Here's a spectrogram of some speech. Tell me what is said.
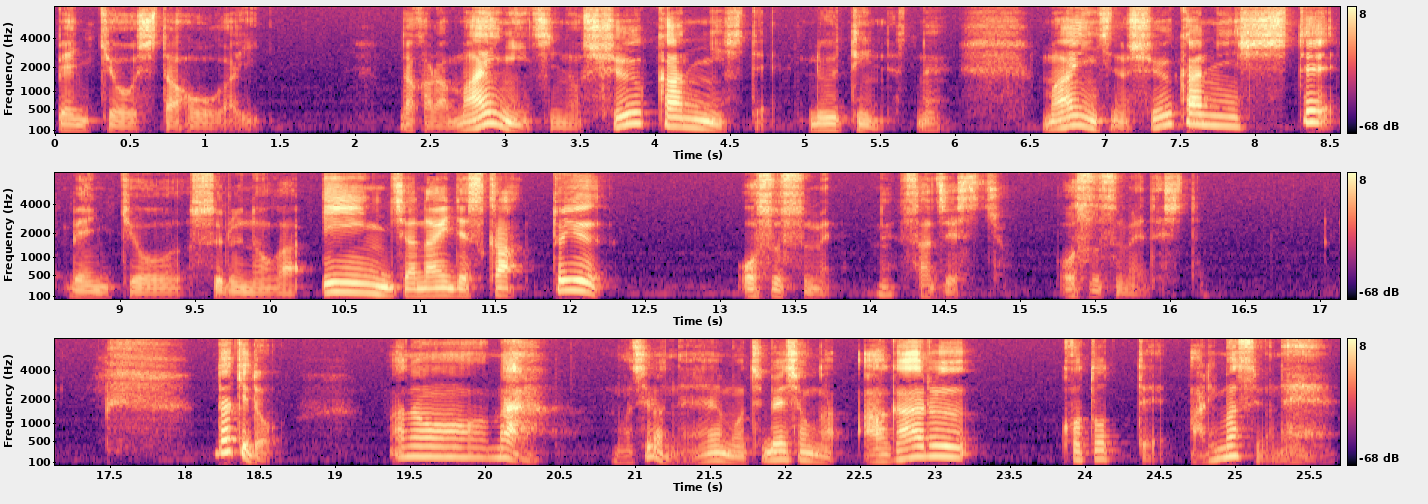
勉強した方がいい。だから毎日の習慣にしてルーティンですね。毎日の習慣にして勉強するのがいいんじゃないですかというおすすめ、ね、サジェスチョンおすすめでした。だけどあのまあもちろんねモチベーションが上がることってありますよね。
